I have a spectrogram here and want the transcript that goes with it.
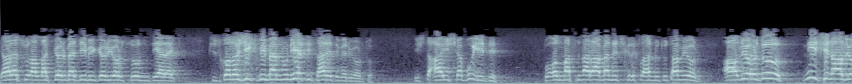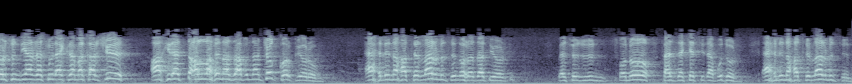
Ya Resulallah görmediğimi görüyorsun diyerek psikolojik bir memnuniyet isareti veriyordu. İşte Ayşe bu idi. Bu olmasına rağmen hıçkırıklarını tutamıyor. Ağlıyordu. Niçin ağlıyorsun diyen Resul-i Ekrem'e karşı ahirette Allah'ın azabından çok korkuyorum. Ehlini hatırlar mısın orada diyordu. Ve sözün sonu fezlekesi de budur. Ehlini hatırlar mısın?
